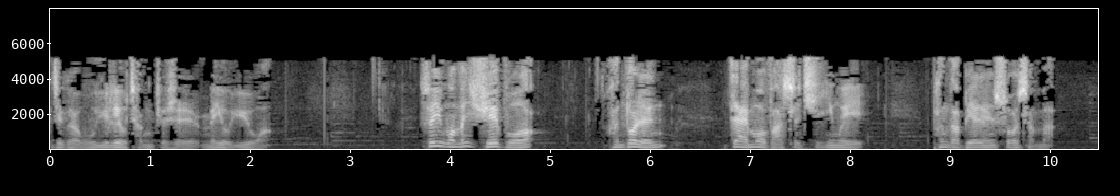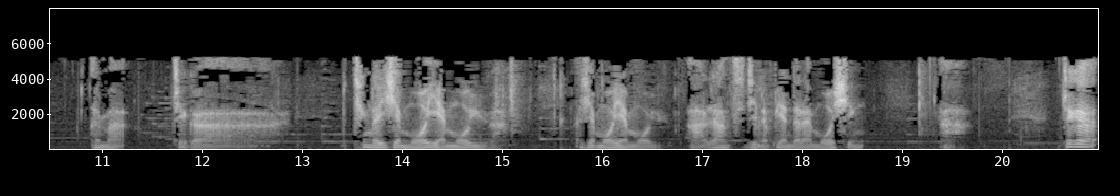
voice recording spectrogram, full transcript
这个五欲六尘，就是没有欲望。所以我们学佛，很多人在末法时期，因为碰到别人说什么，那么这个听了一些魔言魔语吧。那些魔言魔语啊，让自己呢变得来魔心啊。这个，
